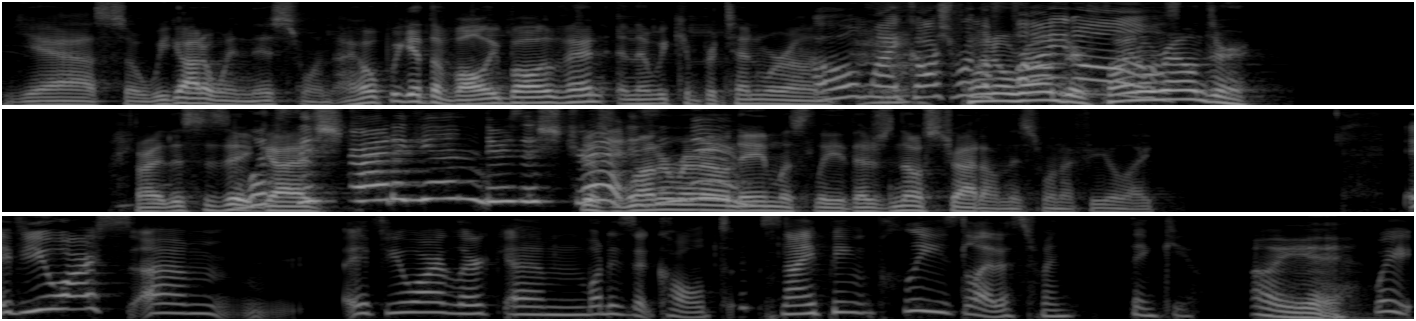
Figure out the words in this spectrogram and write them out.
Yeah, so we got to win this one. I hope we get the volleyball event, and then we can pretend we're on Oh my gosh, we're final in the rounder. Final rounder. All right, this is it, What's guys. the strat again? There's a strat. Just run isn't around there? aimlessly. There's no strat on this one. I feel like. If you are um, if you are lurk um, what is it called? Sniping. Please let us win. Thank you. Oh, yeah. Wait,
